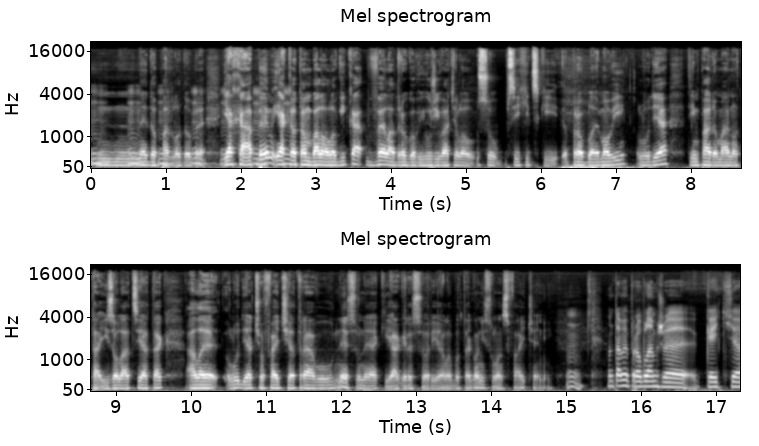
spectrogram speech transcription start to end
mm, nedopadlo dobre. Ja chápem, jaká tam bola logika. Veľa drogových užívateľov sú psychicky problémoví ľudia, tým pádom áno, tá izolácia tak, ale ľudia, čo fajčia trávu, nie sú nejakí agresori, alebo tak, oni sú len sfajčení. No tam je problém, že keď uh,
